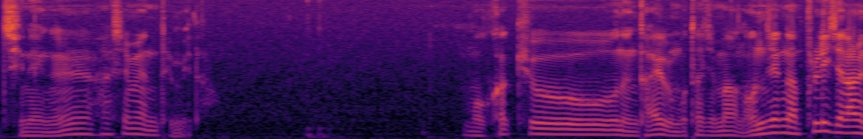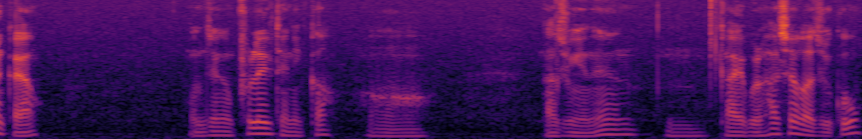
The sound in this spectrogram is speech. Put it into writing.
진행을 하시면 됩니다. 뭐 카큐는 가입을 못하지만 언젠간 풀리진 않을까요? 언젠간 풀릴 테니까 어, 나중에는 음, 가입을 하셔가지고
